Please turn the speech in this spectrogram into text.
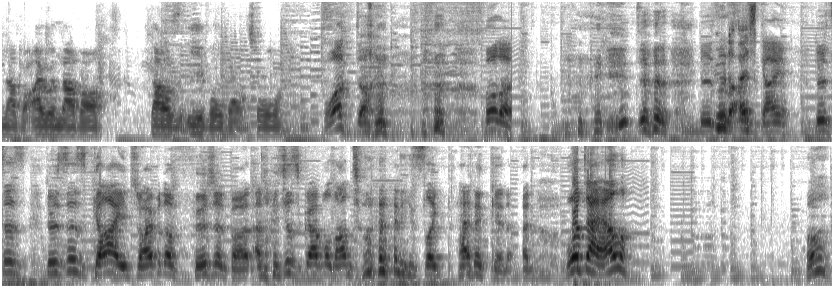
Never, I would never. That was evil, Bonsol. What the? Hold on. Dude, there's Dude, this, I- guy. There's this. There's this guy driving a fishing boat, and I just grappled onto him, and he's like panicking. And what the hell? Oh,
